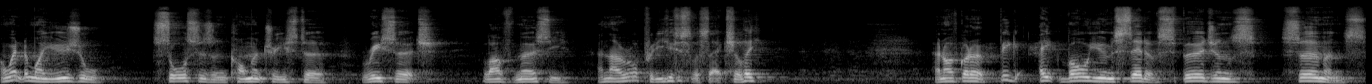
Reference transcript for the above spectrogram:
I went to my usual sources and commentaries to research love, mercy, and they were all pretty useless actually. And I've got a big eight volume set of Spurgeon's sermons.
